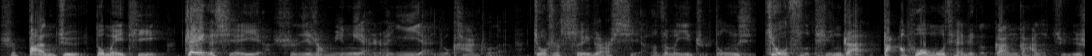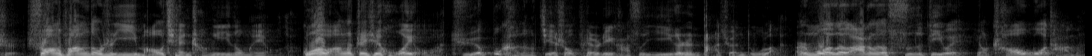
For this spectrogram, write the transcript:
是半句都没提。这个协议实际上明眼人一眼就看出来，就是随便写了这么一纸东西，就此停战。打。破目前这个尴尬的局势。双方都是一毛钱诚意都没有的。国王的这些火友啊，绝不可能接受佩尔迪卡斯一个人大权独揽，而莫勒阿格勒斯的地位要超过他们。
